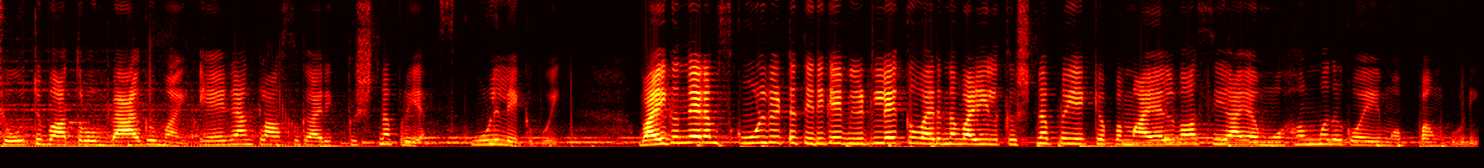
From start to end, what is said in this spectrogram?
ചോറ്റുപാത്രവും ബാഗുമായി ഏഴാം ക്ലാസ്സുകാരി കൃഷ്ണപ്രിയ സ്കൂളിലേക്ക് പോയി. വൈകുന്നേരം സ്കൂൾ വിട്ട് തിരികെ വീട്ടിലേക്ക് വരുന്ന വഴിയിൽ കൃഷ്ണപ്രിയയ്ക്കൊപ്പം അയൽവാസിയായ മുഹമ്മദ് കോയയും ഒപ്പം കൂടി.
